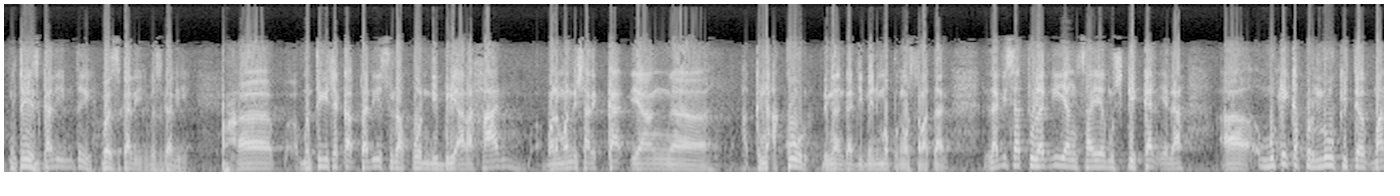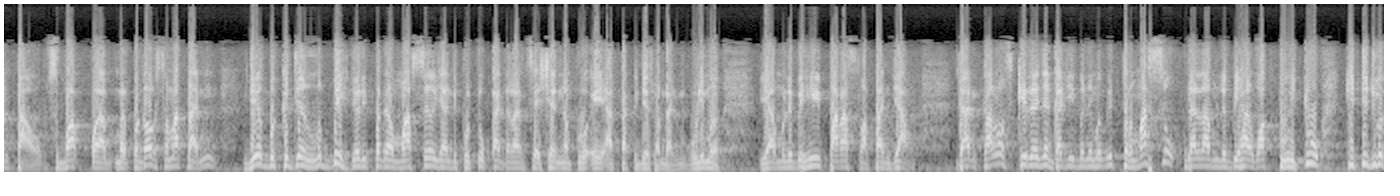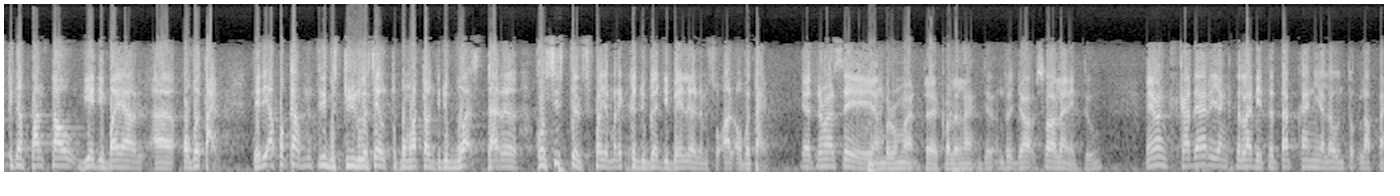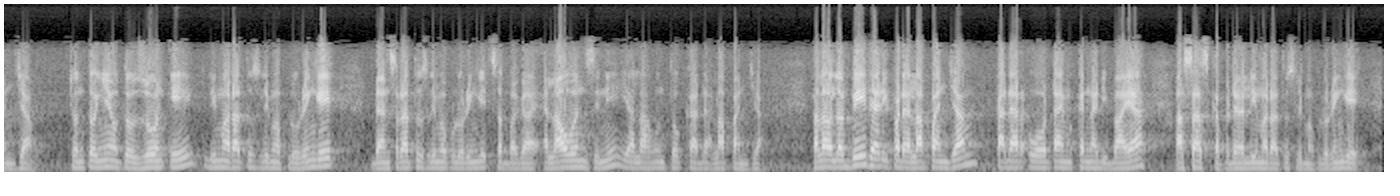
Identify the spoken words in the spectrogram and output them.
Menteri sekali, Menteri. Betul sekali, betul sekali. Uh, Menteri cakap tadi sudah pun diberi arahan mana-mana syarikat yang uh, kena akur dengan gaji minimum pengawas selamatan. Lagi satu lagi yang saya muskilkan ialah uh, mungkinkah perlu kita mantau sebab uh, pengawas selamatan ni dia bekerja lebih daripada masa yang diperuntukkan dalam Seksyen 60A Akta Kerja 1955 yang melebihi paras 8 jam. Dan kalau sekiranya gaji minimum itu termasuk dalam lebihan waktu itu, kita juga kena pantau dia dibayar uh, overtime. Jadi apakah Menteri bersetuju dengan saya untuk pemantauan itu dibuat secara konsisten supaya mereka juga dibela dalam soal overtime? Ya, terima kasih Yang Berhormat uh, Kuala Lang untuk jawab soalan itu. Memang kadar yang telah ditetapkan ialah untuk 8 jam. Contohnya untuk zon A RM550 dan RM150 sebagai allowance ini ialah untuk kadar 8 jam. Kalau lebih daripada 8 jam, kadar overtime kena dibayar asas kepada RM550.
